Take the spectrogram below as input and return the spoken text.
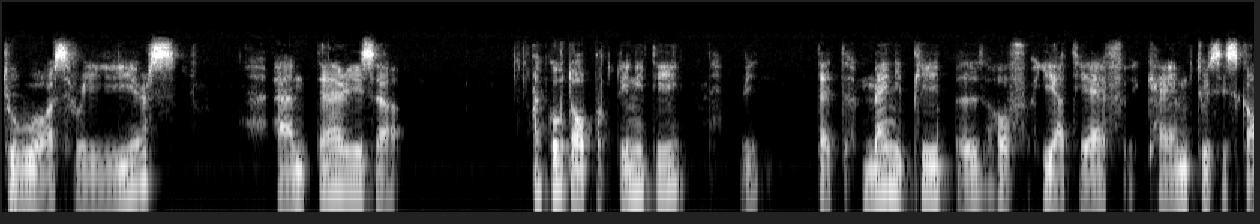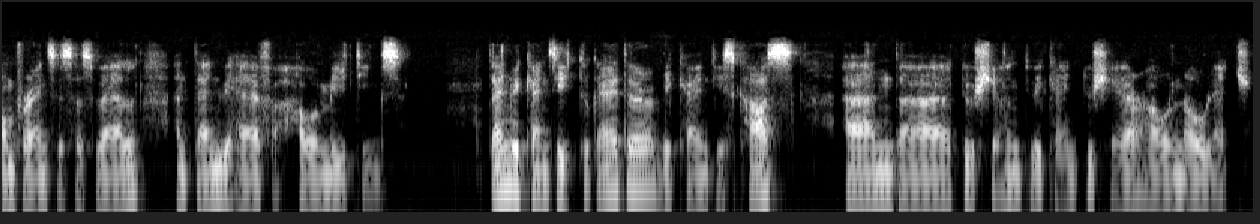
two or three years and there is a, a good opportunity that many people of IATF came to these conferences as well, and then we have our meetings. Then we can sit together, we can discuss, and uh, and we can to share our knowledge.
